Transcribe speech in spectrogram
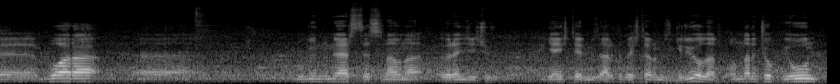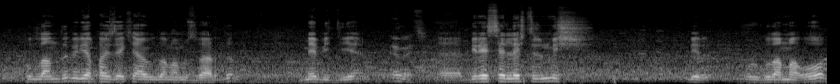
E, bu ara e, bugün üniversite sınavına öğrenci çocuk, gençlerimiz, arkadaşlarımız giriyorlar. Onların çok yoğun kullandığı bir yapay zeka uygulamamız vardı. MEBI diye. Evet. E, bireyselleştirilmiş bir uygulama o.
